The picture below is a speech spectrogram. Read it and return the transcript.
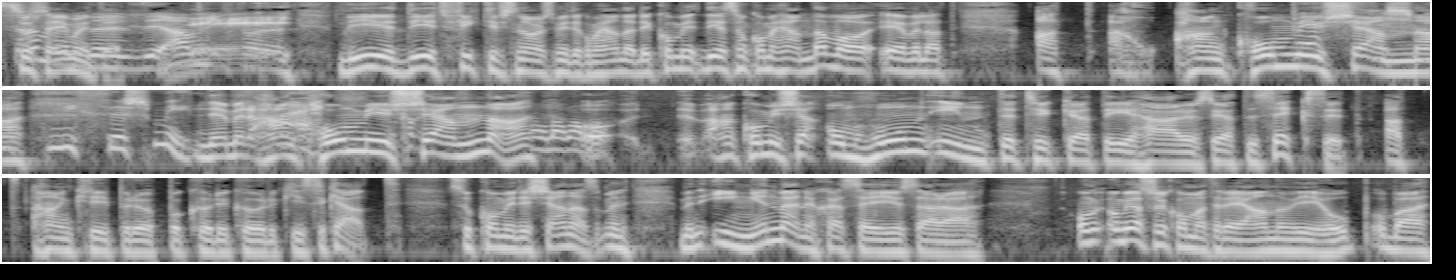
Så Ja, säger man inte. det- det är aldrig Nej, det är ju det är ett fiktivt scenario som inte kommer hända. Det, kommer, det som kommer hända var, är väl att, att han kommer ju känna... Nisse Schmidt. Nej, men han kommer ju känna, och, han kommer ju känna... Om hon inte tycker att det här är så jättesexigt, att han kryper upp och kurre kissekatt, så kommer det kännas. Men, men ingen människa säger ju så här... Om, om jag skulle komma till dig, Ann, och vi är ihop och bara...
